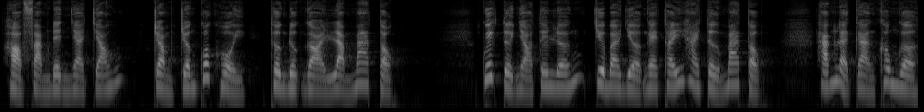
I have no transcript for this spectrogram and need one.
Họ Phạm Đình nhà cháu, trong trấn quốc hội thường được gọi là ma tộc. Quyết từ nhỏ tới lớn chưa bao giờ nghe thấy hai từ ma tộc. Hắn lại càng không ngờ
